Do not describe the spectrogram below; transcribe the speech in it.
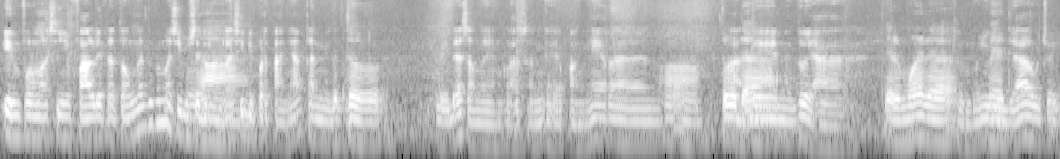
informasinya valid atau enggak itu kan masih bisa Nah. masih dipertanyakan gitu. Betul. Beda sama yang kelasan kayak pangeran oh, itu udah itu ya. Ilmunya udah ilmunya udah jauh coy.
